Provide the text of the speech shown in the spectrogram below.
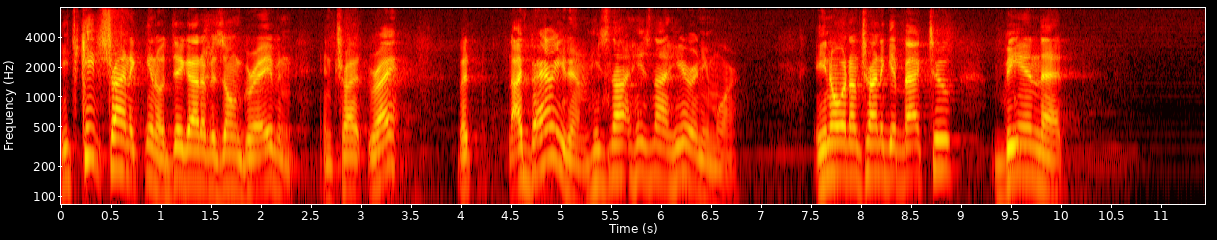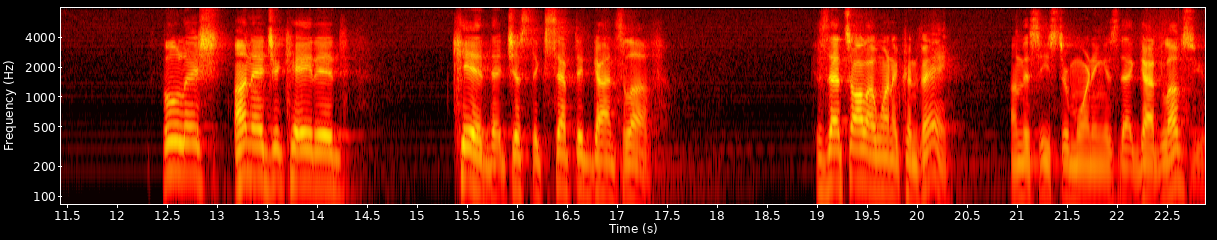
He keeps trying to, you know, dig out of his own grave and, and try, right? But I buried him. He's not, he's not here anymore. You know what I'm trying to get back to? Being that foolish, uneducated kid that just accepted God's love. Because that's all I want to convey on this Easter morning is that God loves you.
